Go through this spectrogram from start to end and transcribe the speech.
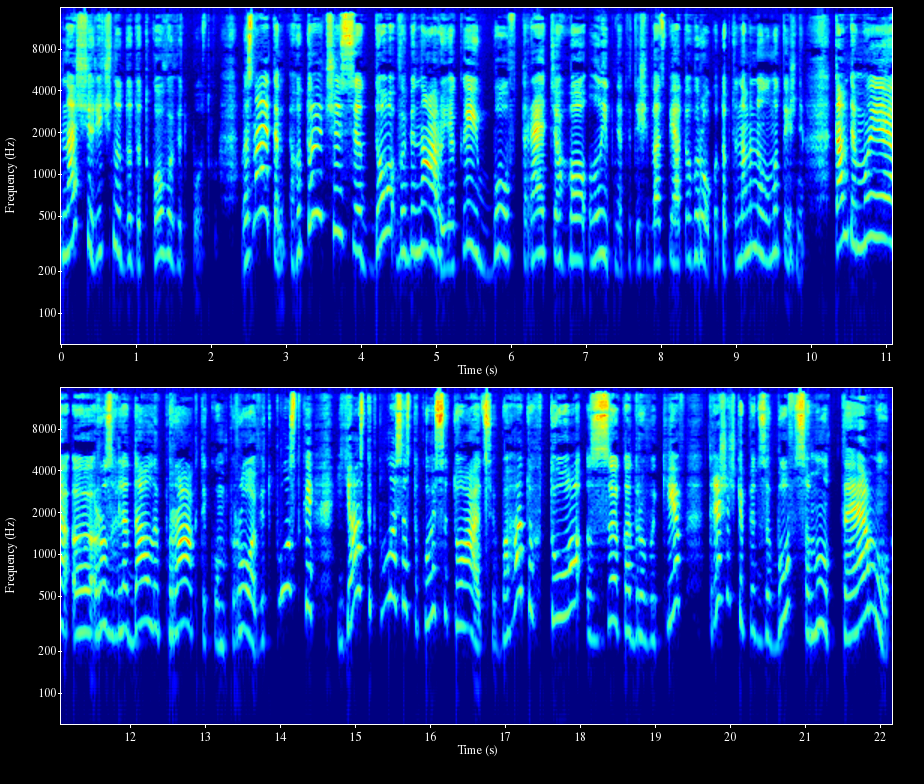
на щорічну додаткову відпустку. Ви знаєте, готуючись до вебінару, який був 3 липня 2025 року, тобто на минулому тижні, там, де ми е, розглядали практикум про відпустки, я стикнулася з такою ситуацією. Багато хто з кадровиків трішечки підзабув саму тему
